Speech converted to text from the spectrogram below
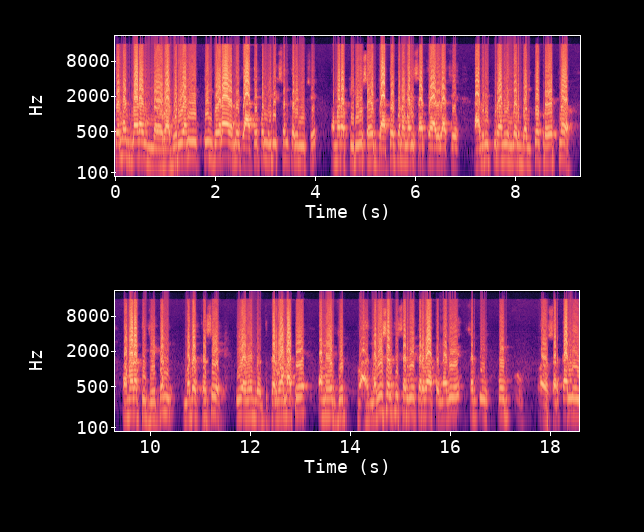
તેમજ મારા વાઘોડિયાની ટીમ દ્વારા અમે જાતે પણ નિરીક્ષણ કરેલું છે. અમારા ટીડીઓ સાહેબ જાતે પણ અમારી સાથે આવેલા છે. કાગડીપુરાની અંદર બનતો પ્રયત્ન અમારાથી જે પણ મદદ થશે એ અમે કરવા માટે અને જે નવેસરથી સર્વે કરવા કે નવેસરથી કોઈ સરકારની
